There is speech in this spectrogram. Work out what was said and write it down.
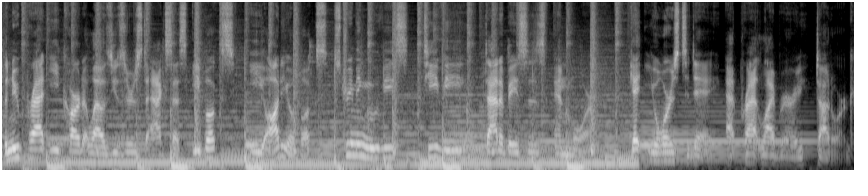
The new Pratt e-card allows users to access ebooks, e-audiobooks, streaming movies, TV, databases, and more. Get yours today at prattlibrary.org.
